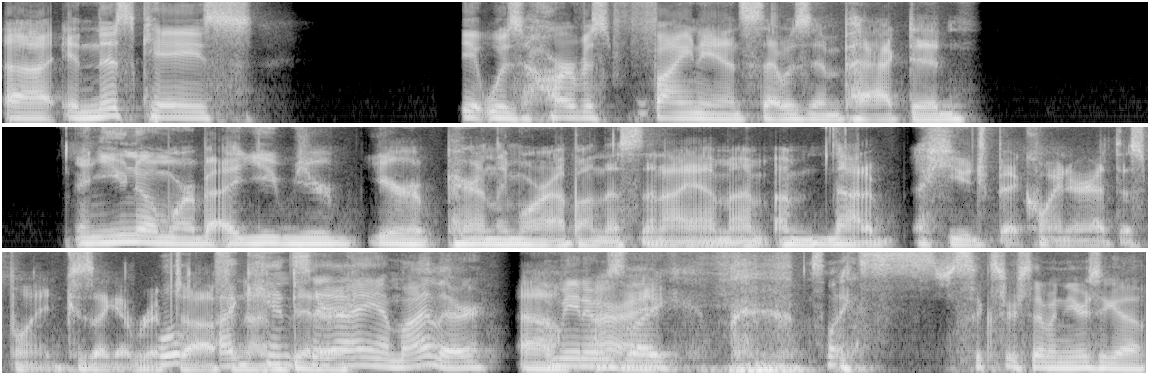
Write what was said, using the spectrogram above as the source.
uh, in this case, it was Harvest Finance that was impacted. And you know more about you. You're you're apparently more up on this than I am. I'm I'm not a, a huge Bitcoiner at this point because I got ripped Well, off. I can't say. I am either. I Oh, mean, it was right. like it's like six or seven years ago.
